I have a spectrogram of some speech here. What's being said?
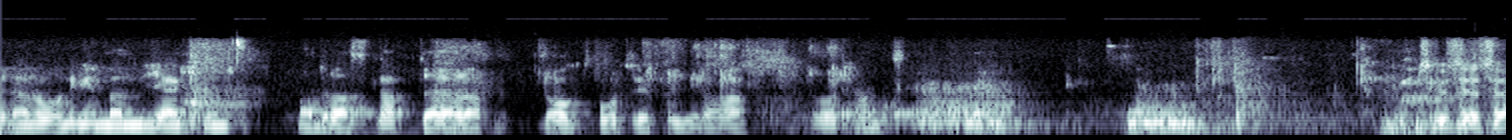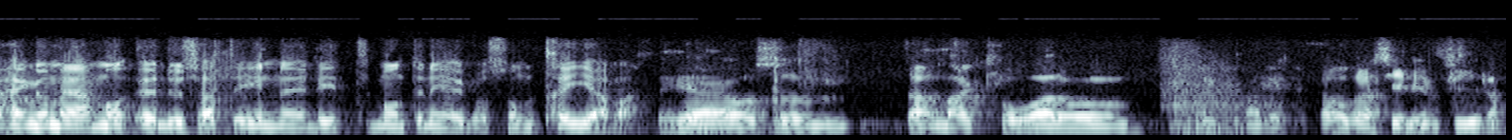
I den ordningen. Men egentligen med brasklapp där att lag 2, 3, 4 tror jag kan... Jag ska se så jag hänger med. Du satte in eh, ditt Montenegro som trea va? Ja, och så Danmark tvåa då, Ryssland etta och Brasilien fyra.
